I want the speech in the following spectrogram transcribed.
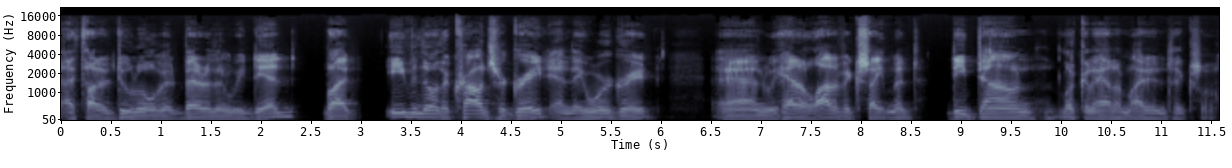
I thought I'd do a little bit better than we did, but even though the crowds were great and they were great, and we had a lot of excitement, deep down looking at them, I didn't think so.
